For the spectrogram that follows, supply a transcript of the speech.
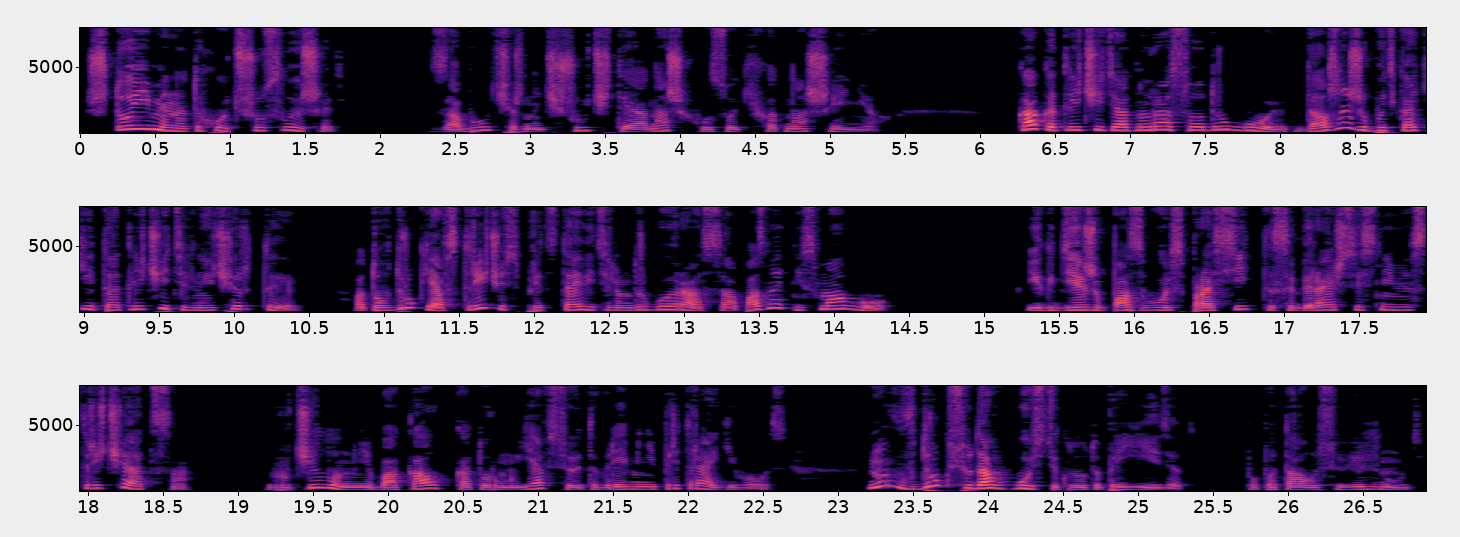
Что именно ты хочешь услышать? Забыл черночешуйчатый о наших высоких отношениях. Как отличить одну расу от другой? Должны же быть какие-то отличительные черты. А то вдруг я встречусь с представителем другой расы, а опознать не смогу. И где же, позволь спросить, ты собираешься с ними встречаться? Вручил он мне бокал, к которому я все это время не притрагивалась. Ну, вдруг сюда в гости кто-то приедет. Попыталась увильнуть.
